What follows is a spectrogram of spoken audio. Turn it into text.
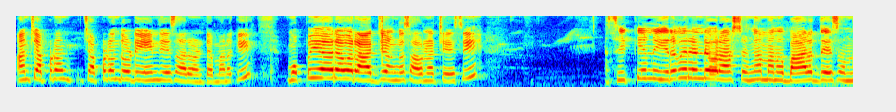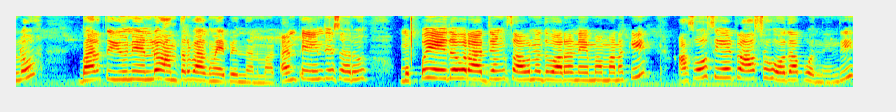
అని చెప్పడం చెప్పడంతో ఏం చేశారు అంటే మనకి ముప్పై ఆరవ రాజ్యాంగ సవరణ చేసి సిక్కింని ఇరవై రెండవ రాష్ట్రంగా మన భారతదేశంలో భారత యూనియన్లో అంతర్భాగం అయిపోయింది అనమాట అంటే ఏం చేశారు? ముప్పై ఐదవ రాజ్యాంగ సవరణ ద్వారానేమో మనకి అసోసియేట్ రాష్ట్ర హోదా పొందింది.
